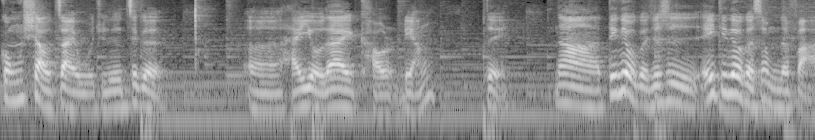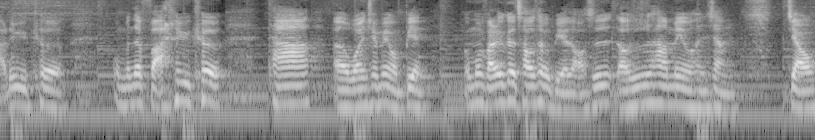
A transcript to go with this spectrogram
功效在？我觉得这个呃还有待考量。对，那第六个就是哎，第六个是我们的法律课，我们的法律课它呃完全没有变。我们法律课超特别，老师老师说他没有很想。教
